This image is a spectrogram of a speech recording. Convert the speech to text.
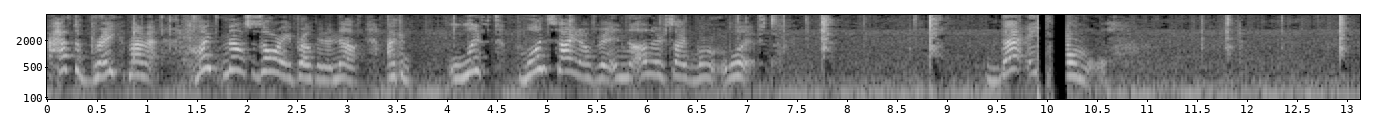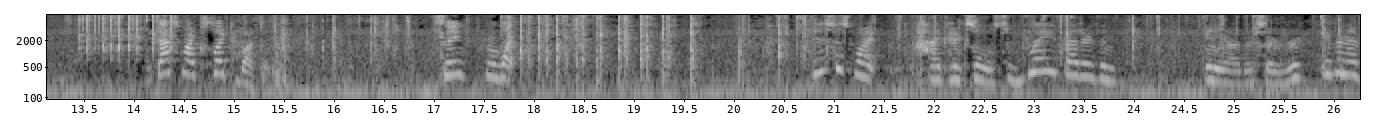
I have to break my mouse. My mouse is already broken enough. I could lift one side of it and the other side won't lift. That ain't normal. That's my click button. See? like, this is why Hypixel is way better than any other server. Even if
